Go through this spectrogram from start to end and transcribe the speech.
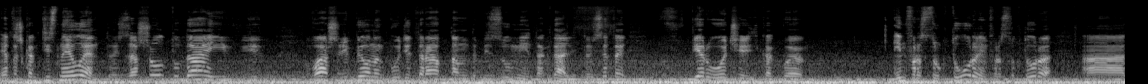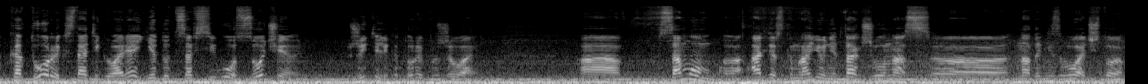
это же как Диснейленд, то есть зашел туда и, и ваш ребенок будет рад там до безумия и так далее. То есть это в первую очередь как бы инфраструктура, инфраструктура, а, которой, кстати говоря, едут со всего Сочи жители, которые проживают. А, в самом а, Адлерском районе также у нас надо не забывать, что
